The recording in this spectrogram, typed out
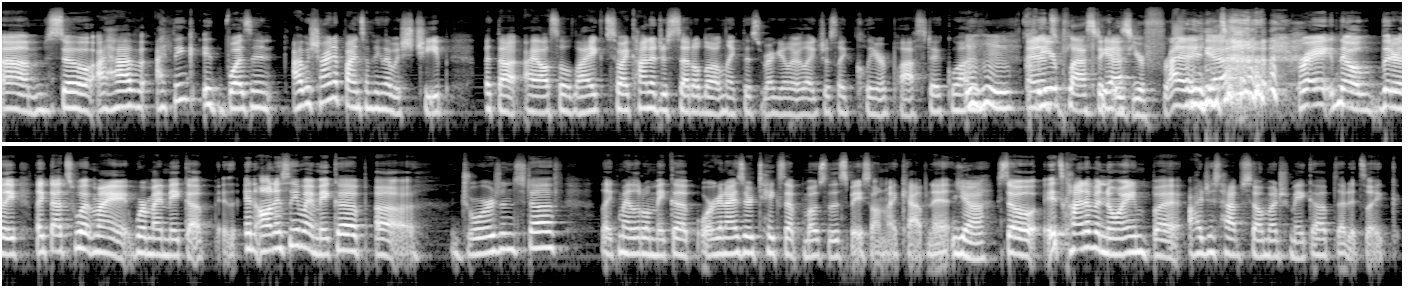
Yeah. Um, so I have. I think it wasn't. I was trying to find something that was cheap, but that I also liked. So I kind of just settled on like this regular, like just like clear plastic one. And Mm-hmm. Clear plastic yeah. is your friend. yeah. right? No, literally. Like that's what my where my makeup and honestly my makeup uh drawers and stuff, like my little makeup organizer takes up most of the space on my cabinet. yeah. So it's kind of annoying, but I just have so much makeup that it's like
